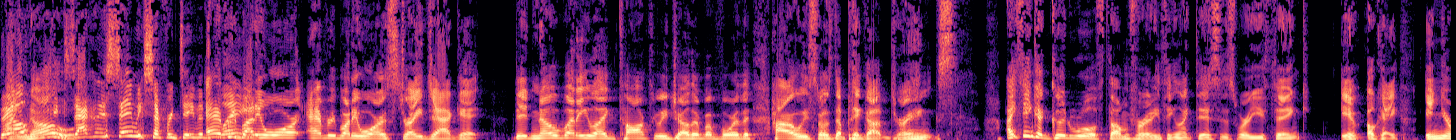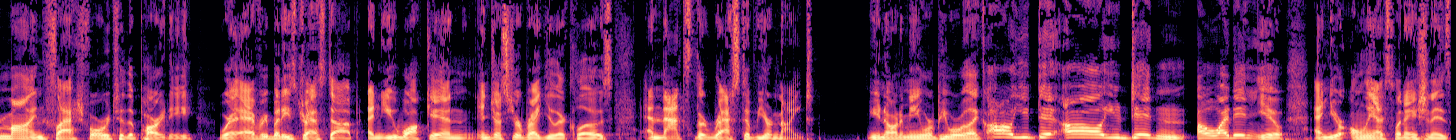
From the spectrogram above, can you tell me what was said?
They I all know. look exactly the same except for David. everybody Blaine. wore everybody wore a straight jacket. Did nobody like talk to each other before the how are we supposed to pick up drinks? I think a good rule of thumb for anything like this is where you think if okay, in your mind, flash forward to the party where everybody's dressed up and you walk in in just your regular clothes, and that's the rest of your night. You know what I mean? Where people were like, "Oh, you did. Oh, you didn't. Oh, why didn't you?" And your only explanation is,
